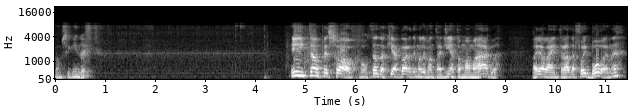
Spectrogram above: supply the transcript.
Vamos seguindo aí. Então, pessoal, voltando aqui agora, dei uma levantadinha, tomar uma água. Olha lá, a entrada foi boa, né?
